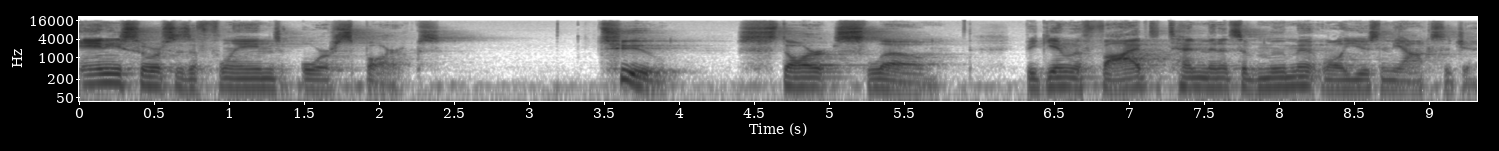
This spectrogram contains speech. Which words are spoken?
any sources of flames or sparks. Two, start slow. Begin with five to 10 minutes of movement while using the oxygen.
